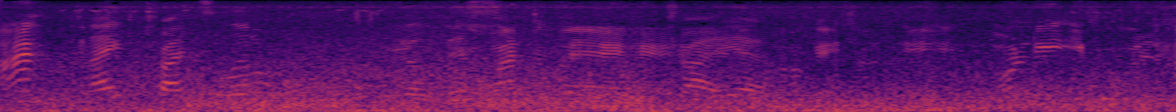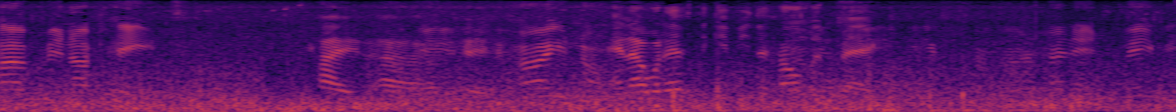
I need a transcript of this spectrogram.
Huh? Can I try this a little? You know, this. You want to uh, Try, yeah. Okay, so uh, only if you will have enough height. Height. Uh, Uh, okay. High, no. And I would have to give you the helmet back. If uh, manage, maybe,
